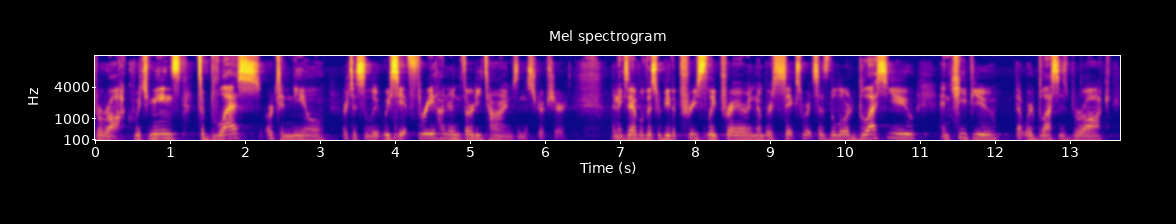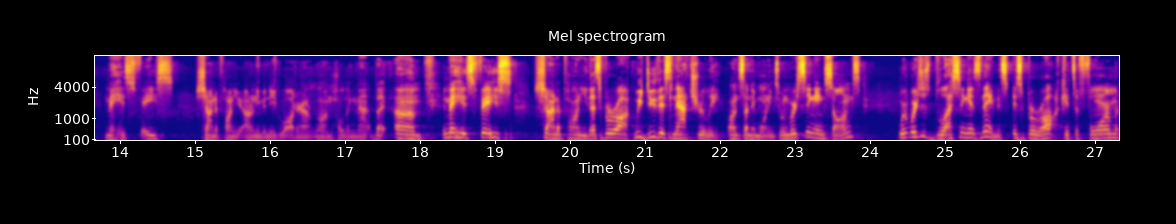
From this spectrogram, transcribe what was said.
Barak, which means to bless or to kneel or to salute. We see it 330 times in the scripture. An example of this would be the priestly prayer in number six, where it says, The Lord bless you and keep you. That word blesses Barak. May his face shine upon you. I don't even need water. I don't know I'm holding that. But um, may his face shine upon you. That's Barak. We do this naturally on Sunday mornings. When we're singing songs, we're, we're just blessing his name. It's, it's Barak, it's a form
